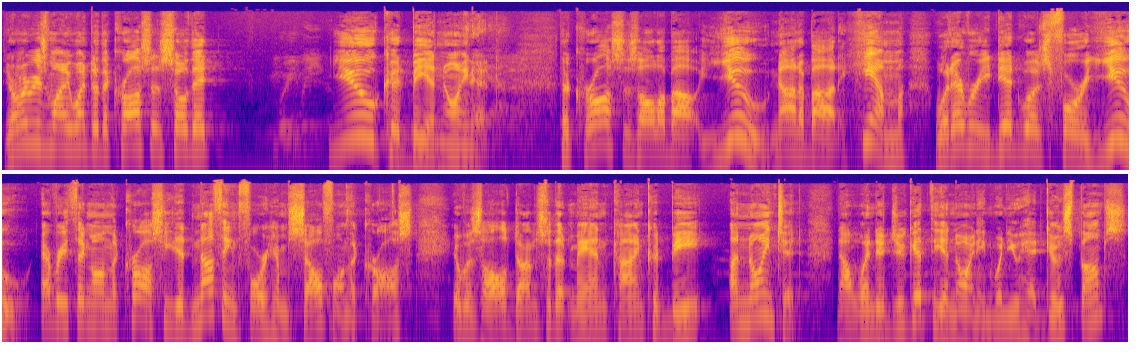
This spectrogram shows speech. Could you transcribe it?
The only reason why he went to the cross is so that you could be anointed. The cross is all about you, not about him. Whatever he did was for you. Everything on the cross, he did nothing for himself on the cross. It was all done so that mankind could be anointed. Now, when did you get the anointing? When you had goosebumps?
